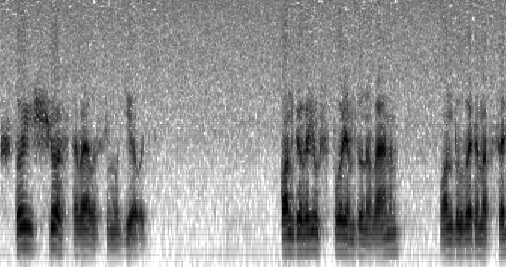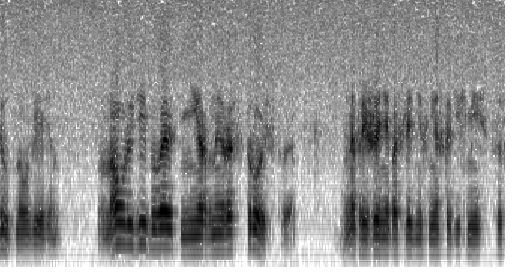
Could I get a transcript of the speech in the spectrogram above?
Что еще оставалось ему делать? Он говорил с Полем Дунованом, он был в этом абсолютно уверен. Но у людей бывают нервные расстройства. Напряжение последних нескольких месяцев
